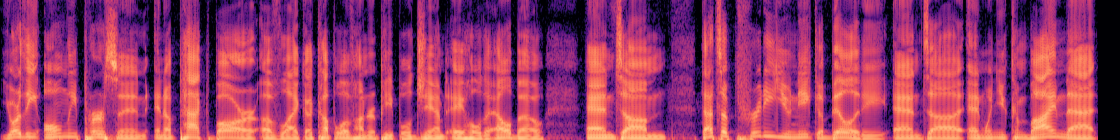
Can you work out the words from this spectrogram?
you're the only person in a packed bar of like a couple of hundred people jammed a hole to elbow and um, that's a pretty unique ability and uh, and when you combine that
